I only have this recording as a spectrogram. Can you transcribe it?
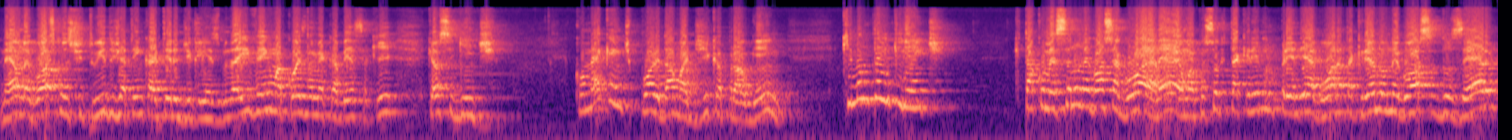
né, um negócio constituído, já tem carteira de clientes. Mas daí vem uma coisa na minha cabeça aqui, que é o seguinte: como é que a gente pode dar uma dica para alguém que não tem cliente, está começando um negócio agora, né? Uma pessoa que está querendo empreender agora, está criando um negócio do zero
